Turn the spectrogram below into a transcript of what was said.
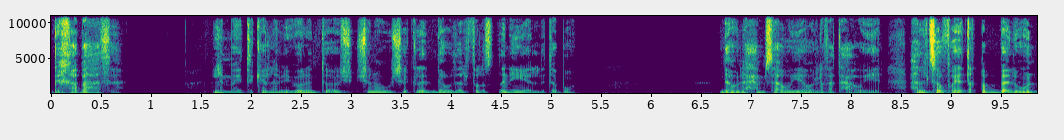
بخباثة. لما يتكلم يقول أنتم شنو شكل الدولة الفلسطينية اللي تبون؟ دولة حمساوية ولا فتحاوية؟ هل سوف يتقبلون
